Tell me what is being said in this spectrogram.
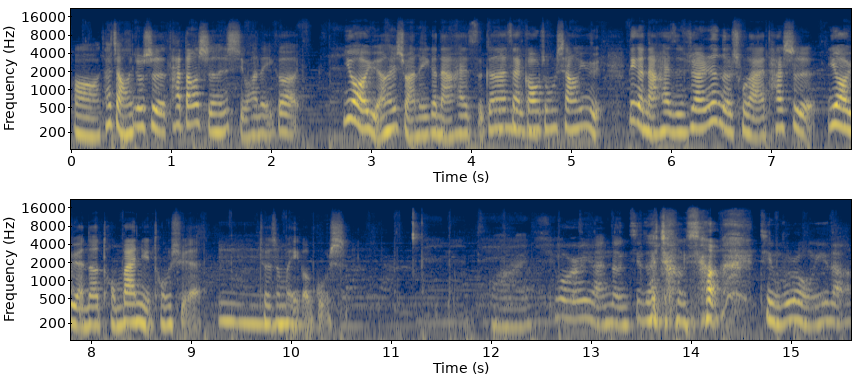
啊，他讲的就是他当时很喜欢的一个幼儿园很喜欢的一个男孩子，跟他在高中相遇，那个男孩子居然认得出来他是幼儿园的同班女同学，嗯就这么一个故事。哇，幼儿园能记得长相，挺不容易的。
